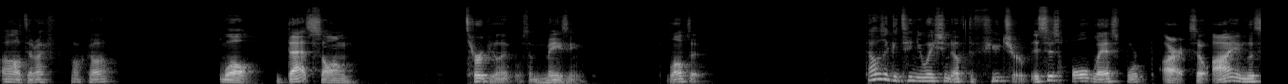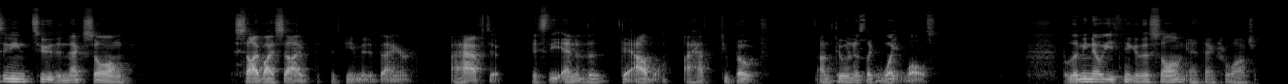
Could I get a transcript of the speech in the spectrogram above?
Oh, did I fuck up? Well, that song Turbulent was amazing. Loved it. That was a continuation of the future. Is this whole last four? All right, so I am listening to the next song side by side with the 15 minute banger. I have to. It's the end of the, the album. I have to do both. I'm doing this like white walls. But let me know what you think of this song, and thanks for watching.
